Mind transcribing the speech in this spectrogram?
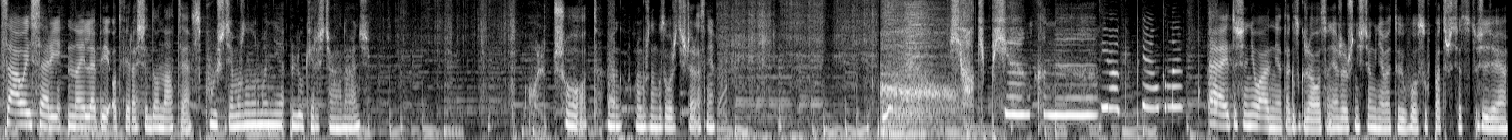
całej serii, najlepiej otwiera się donaty. Spójrzcie, można normalnie lukier ściągnąć. Olczot. Można go założyć jeszcze raz, nie? Piękny! Jaki piękny! Ej, to się nieładnie tak zgrzało, co nie? Że już nie ściągniemy tych włosów. Patrzcie, co tu się dzieje.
